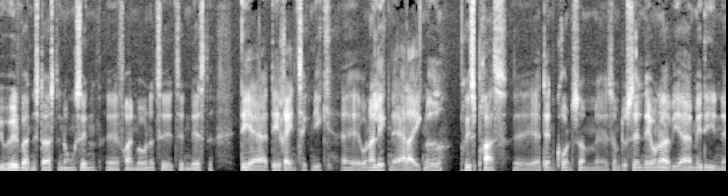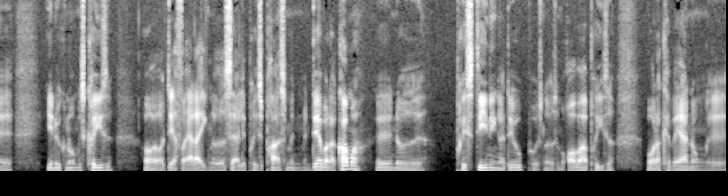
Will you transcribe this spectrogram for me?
jo øvrigt var den største nogensinde øh, fra en måned til, til den næste, det er, det er ren teknik. Øh, underliggende er der ikke noget prispres øh, af den grund, som, øh, som du selv nævner, at vi er midt i en, øh, i en økonomisk krise, og, og derfor er der ikke noget særligt prispres. Men, men der, hvor der kommer øh, noget øh, prisstigninger, det er jo på sådan noget som råvarepriser, hvor der kan være nogle... Øh,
